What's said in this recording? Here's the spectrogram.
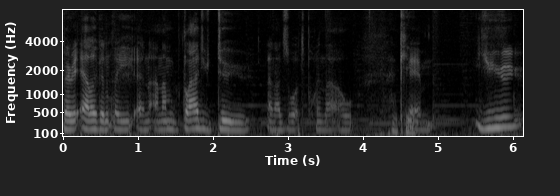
very elegantly, and, and I'm glad you do. And I just want to point that out. Thank you. Um, you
